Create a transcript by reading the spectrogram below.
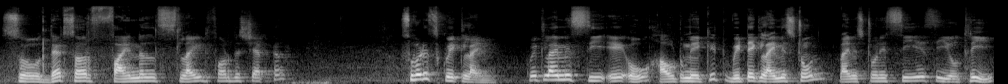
So that's our final slide for this chapter. So what is quicklime? Quicklime is CaO. How to make it? We take limestone. Limestone is CaCO3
